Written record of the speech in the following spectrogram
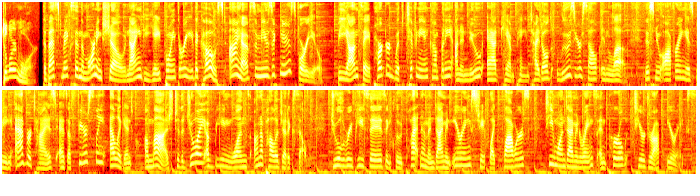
to learn more. The best mix in the morning show, 98.3 The Coast. I have some music news for you. Beyonce partnered with Tiffany & Company on a new ad campaign titled Lose Yourself in Love. This new offering is being advertised as a fiercely elegant homage to the joy of being one's unapologetic self. Jewelry pieces include platinum and diamond earrings shaped like flowers, T1 diamond rings, and pearl teardrop earrings.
